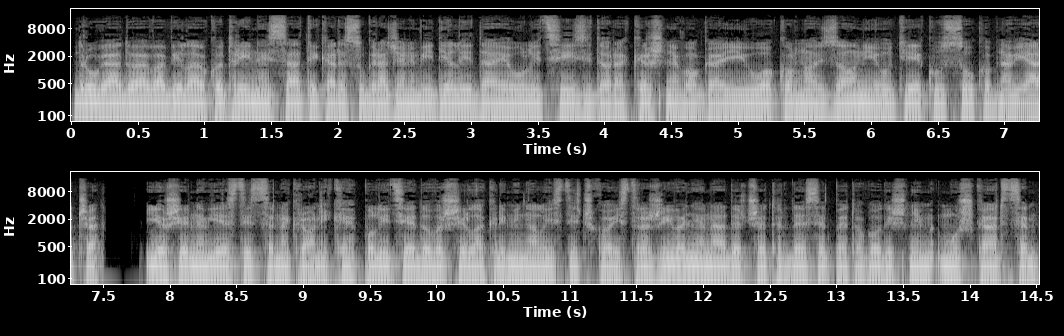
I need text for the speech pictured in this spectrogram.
Druga dojava bila je oko 13 sati kada su građani vidjeli da je u ulici Izidora Kršnjavoga i u okolnoj zoni u tijeku sukob navijača. Još jedne vijesti iz Crne kronike. Policija je dovršila kriminalističko istraživanje nad 45-godišnjim muškarcem.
